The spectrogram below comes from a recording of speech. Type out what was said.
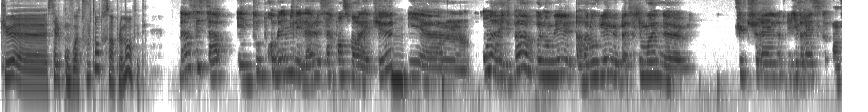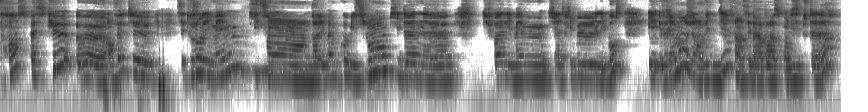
que euh, celles qu'on voit tout le temps, tout simplement, en fait. Ben c'est ça. Et tout le problème, il est là. Le serpent se mord la queue. Mm. Et euh, on n'arrive pas à renouveler, à renouveler le patrimoine euh, culturel livresque en France parce que, en fait, c'est toujours les mêmes qui sont dans les mêmes commissions, qui donnent, tu vois, les mêmes, qui attribuent les bourses. Et vraiment, j'ai envie de dire, enfin, c'est par rapport à ce qu'on disait tout à l'heure.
